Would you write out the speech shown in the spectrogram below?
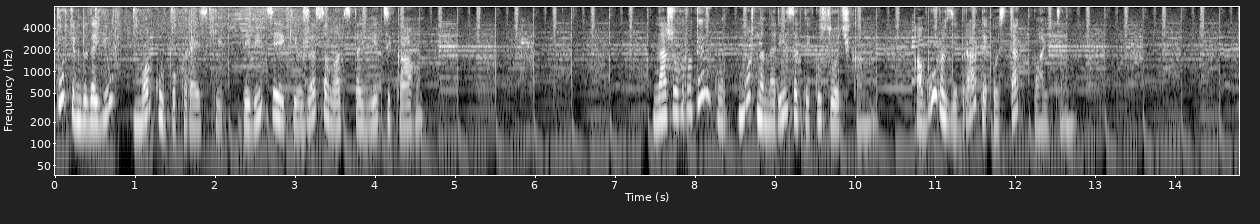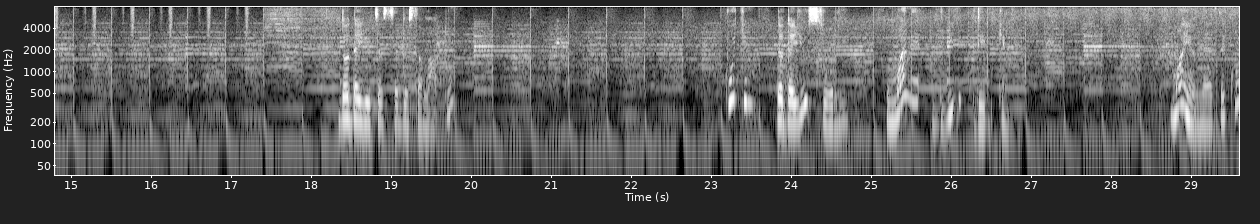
Потім додаю моркву по-корейськи. Дивіться, який вже салат стає цікавим. Нашу грудинку можна нарізати кусочками або розібрати ось так пальцями. Додаю це все до салату. Потім додаю солі. У мене дві дрібки. Майонезику,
